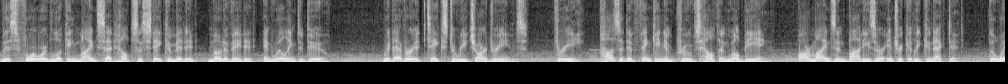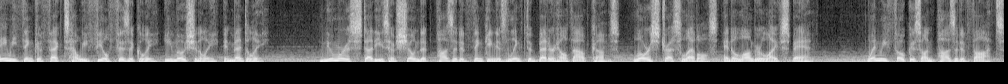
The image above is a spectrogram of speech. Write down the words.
This forward-looking mindset helps us stay committed, motivated, and willing to do whatever it takes to reach our dreams. 3. Positive thinking improves health and well-being. Our minds and bodies are intricately connected. The way we think affects how we feel physically, emotionally, and mentally. Numerous studies have shown that positive thinking is linked to better health outcomes, lower stress levels, and a longer lifespan. When we focus on positive thoughts,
